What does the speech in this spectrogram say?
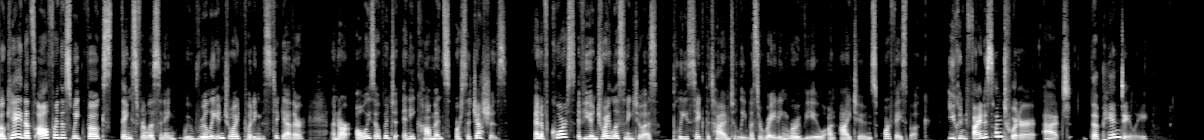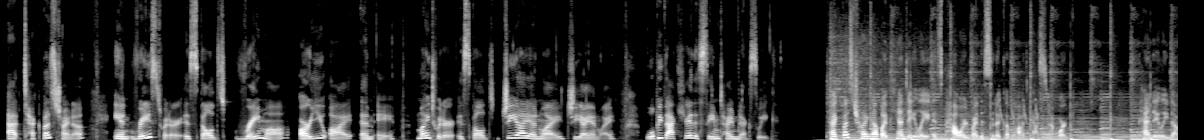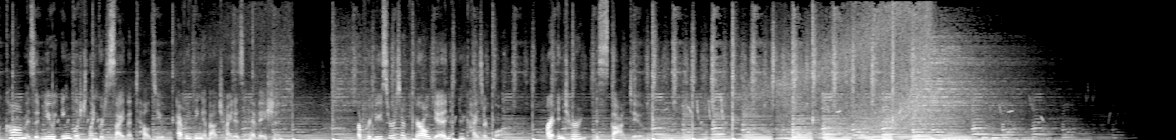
Okay, that's all for this week, folks. Thanks for listening. We really enjoyed putting this together and are always open to any comments or suggestions. And of course, if you enjoy listening to us, please take the time to leave us a rating or review on iTunes or Facebook. You can find us on Twitter at the Pandaily, at TechBuzzChina, and Ray's Twitter is spelled Rayma, R U I M A. My Twitter is spelled G I N Y G I N Y. We'll be back here the same time next week. TechBuzz China by Pandaily is powered by the Sinica Podcast Network. Pandaily.com is a new English language site that tells you everything about China's innovation. Our producers are Carol Yin and Kaiser Kuo. Our intern is Scott Du.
